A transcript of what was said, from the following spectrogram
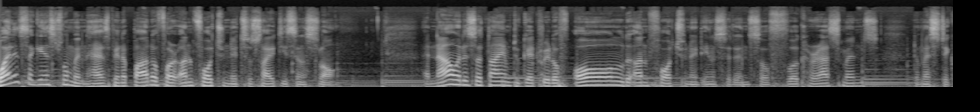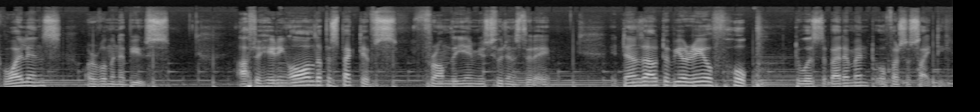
Violence against women has been a part of our unfortunate society since long. And now it is the time to get rid of all the unfortunate incidents of work harassments, domestic violence, or women abuse. After hearing all the perspectives from the EMU students today, it turns out to be a ray of hope towards the betterment of our society.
